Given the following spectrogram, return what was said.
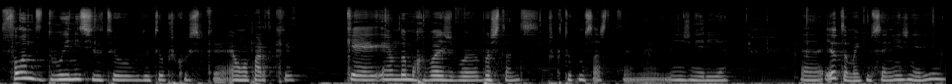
falando do início do teu, do teu percurso, porque é uma parte que que é, é onde eu me revejo bastante, porque tu começaste na, na engenharia. Uh, eu também comecei na engenharia,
